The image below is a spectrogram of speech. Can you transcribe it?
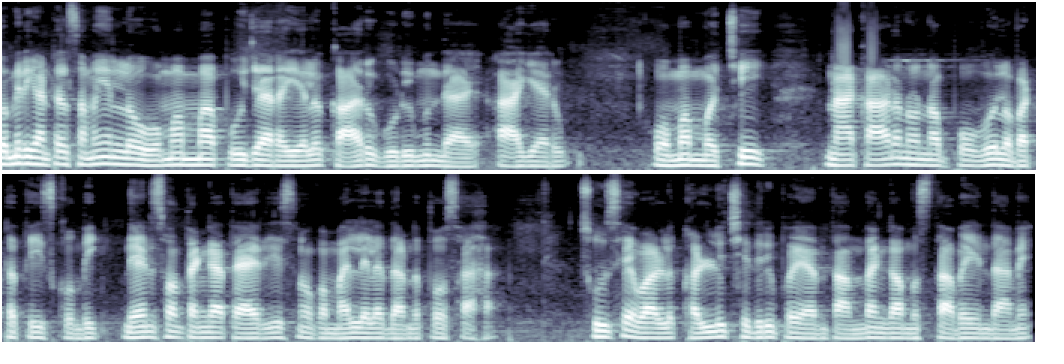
తొమ్మిది గంటల సమయంలో ఉమ్మమ్మ పూజారయ్యలు కారు గుడి ముందు ఆగారు. ఉమ్మమ్మ వచ్చి నా కాడనున్న పువ్వుల బట్ట తీసుకుంది. నేను సొంతంగా తయారు చేసిన ఒక మల్లెల దండతో సహా. చూసేవాళ్ళు కళ్ళు చెదిరిపోయేంత అందంగా ముస్తాబైంది ఆమె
